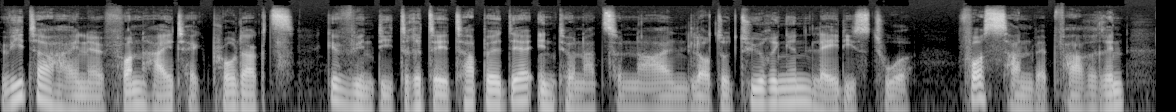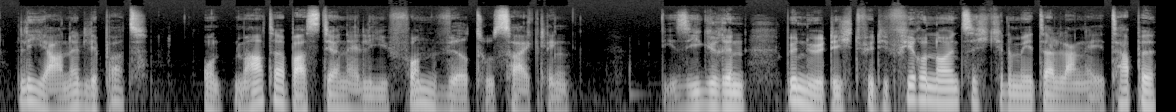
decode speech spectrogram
Vita Heine von Hightech Products gewinnt die dritte Etappe der internationalen Lotto Thüringen Ladies Tour vor Sunweb-Fahrerin Liane Lippert und Marta Bastianelli von Virtu Cycling. Die Siegerin benötigt für die 94 Kilometer lange Etappe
